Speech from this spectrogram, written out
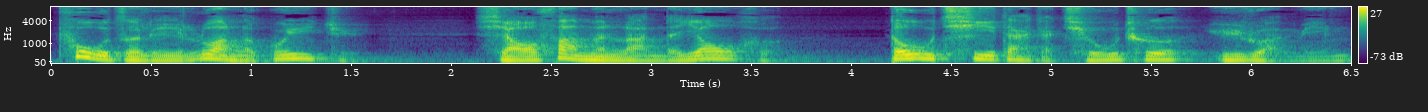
铺子里乱了规矩，小贩们懒得吆喝，都期待着囚车与阮明。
